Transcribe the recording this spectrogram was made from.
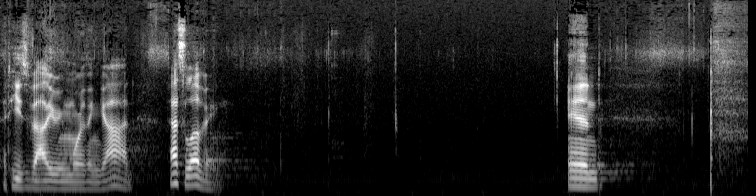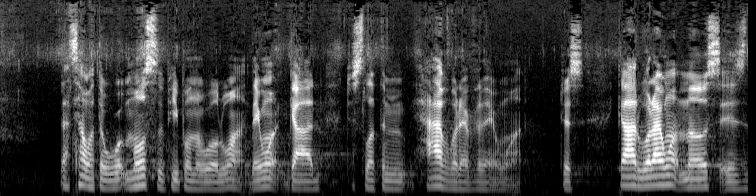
that he's valuing more than God. That's loving. And that's not what the most of the people in the world want. They want God just let them have whatever they want. Just God, what I want most is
